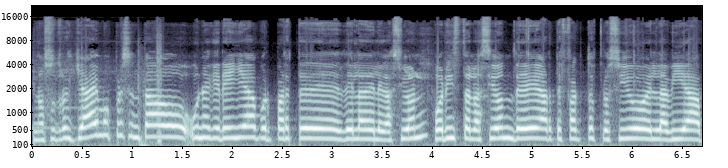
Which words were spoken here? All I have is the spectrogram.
Nosotros ya hemos presentado una querella por parte de, la delegación por instalación de artefacto explosivo en la vía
